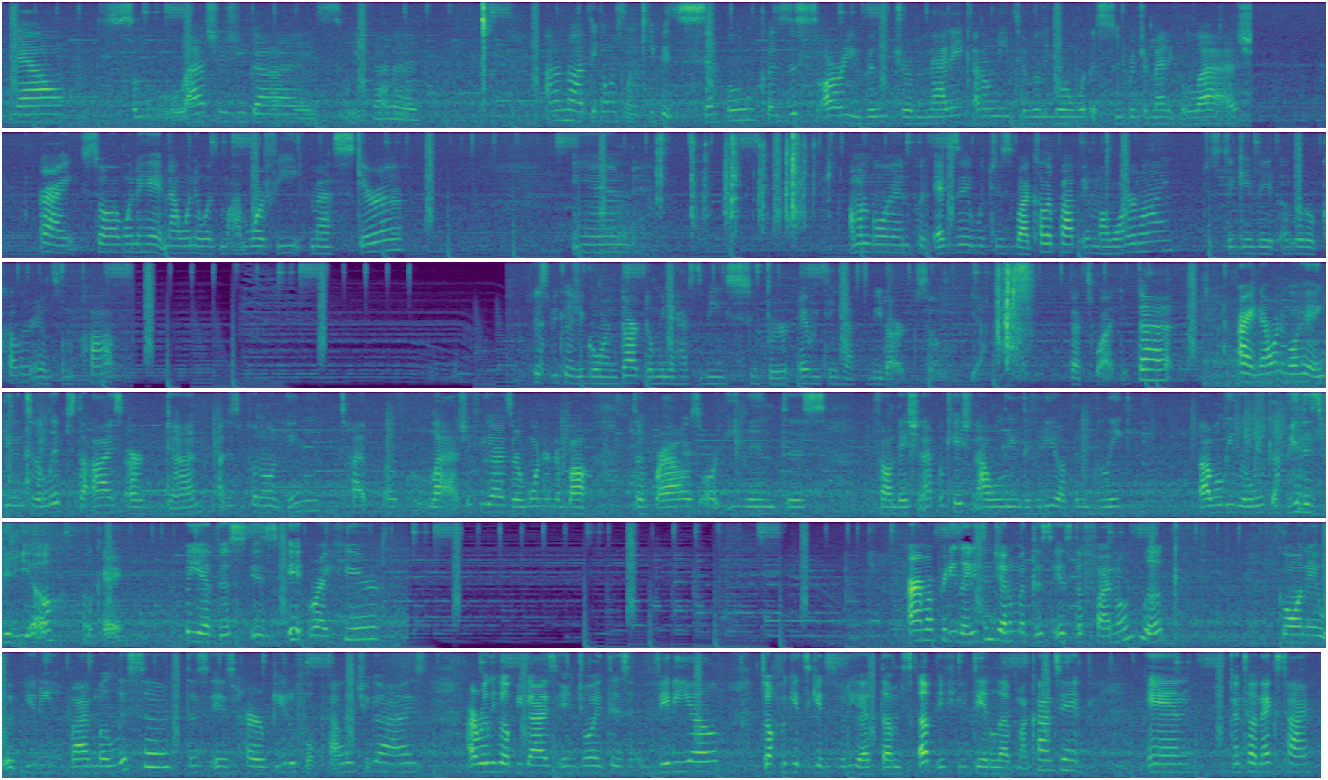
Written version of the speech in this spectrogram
Now some lashes, you guys. We gotta, I don't know, I think I'm just gonna keep it simple because this is already really dramatic. I don't need to really go in with a super dramatic lash. Alright, so I went ahead and I went in with my Morphe mascara. And I'm gonna go ahead and put Exit, which is by ColourPop in my waterline, just to give it a little color and some pop. Just because you're going dark don't mean it has to be super everything has to be dark. So yeah. That's why I did that. All right now we're gonna go ahead and get into the lips. The eyes are done. I just put on any type of lash. If you guys are wondering about the brows or even this foundation application I will leave the video up in the link. I will leave the link up in this video okay? But yeah this is it right here Alright my pretty ladies and gentlemen, this is the final look. Going in with Beauty by Melissa. This is her beautiful palette, you guys. I really hope you guys enjoyed this video. Don't forget to give this video a thumbs up if you did love my content. And until next time,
